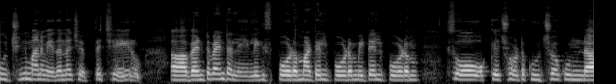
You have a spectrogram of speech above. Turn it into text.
కూర్చుని మనం ఏదైనా చెప్తే చేయరు. వెంట వెంటనే లెగిసిపోవడం అటు వెళ్ళిపోవడం ఇటు వెళ్ళిపోవడం. సో ఒకే చోట కూర్చోకుండా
